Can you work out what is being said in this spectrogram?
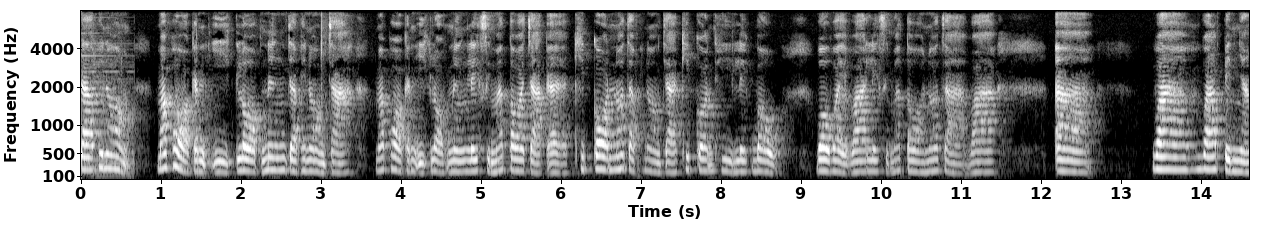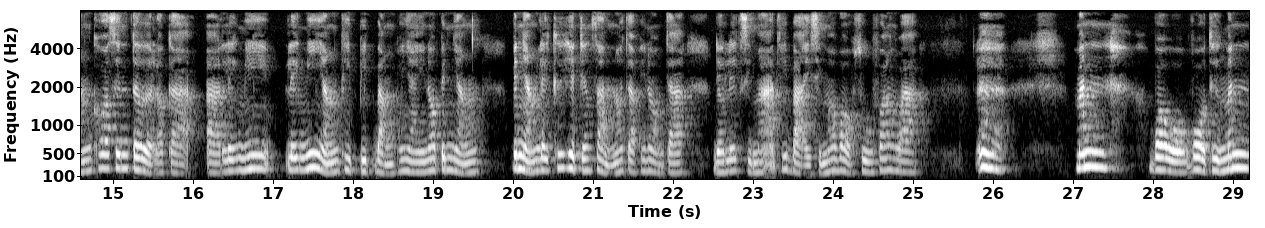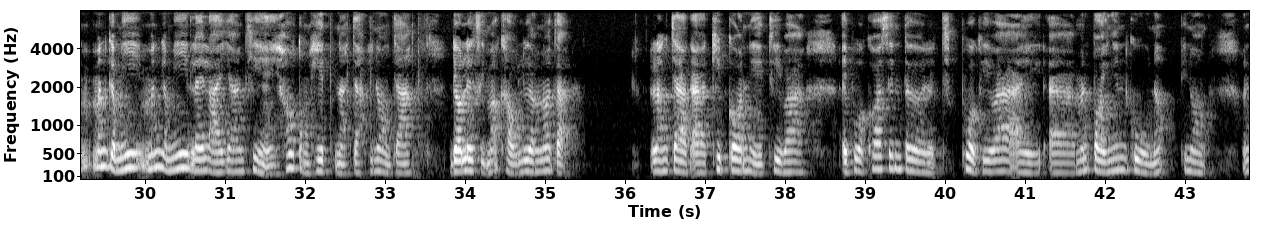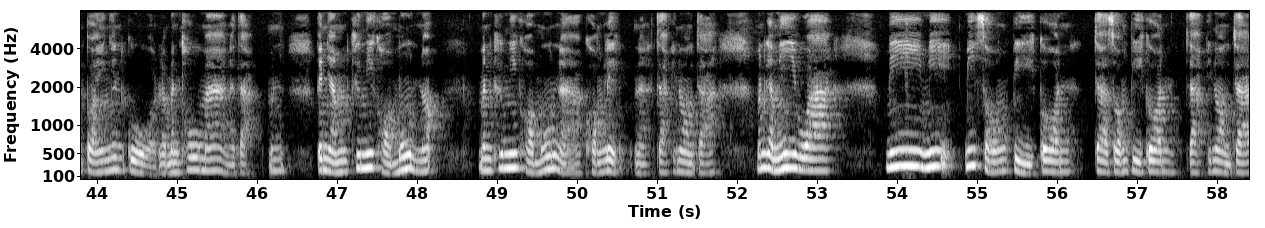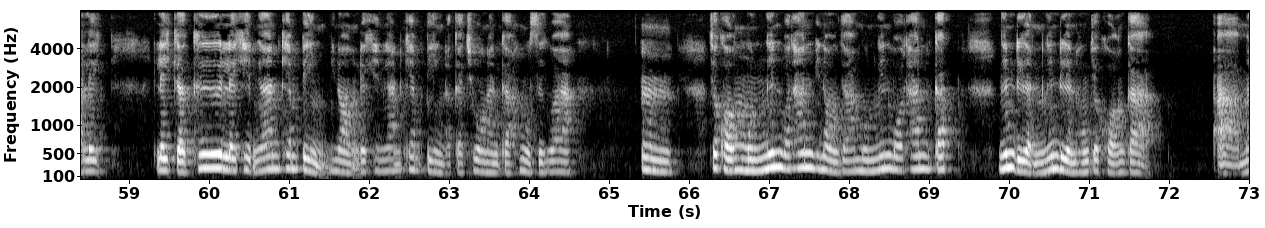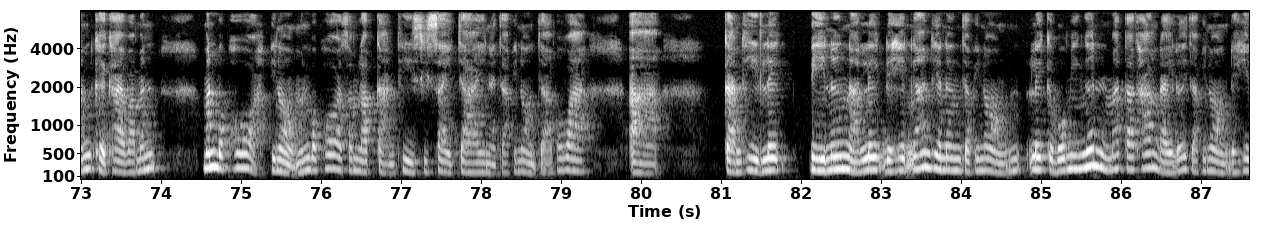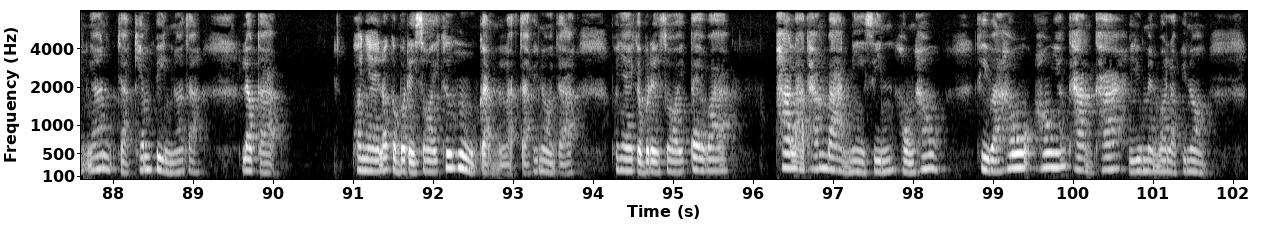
จ้าพี่น้อง มาพอกันอีกรอบหนึ่งจ้าพี่น้องจ้ามาพอกันอีกรอบหนึ่งเล็กสิมาต่อจากคลิปก่อนเนาะจ้าพี่น้องจ้าคลิปก่อนที่เล็กเบาบาไหวว่าเล็กสิมาต่อเนาะจ้าว่าอ่าว่าว่าเป็นหยังข้อเซ็นเตอร์แล้วก็อ่าเล็กมีเล็กมีหยังที่ปิดบังพ่อใหญ่เนาะเป็นหยังเป็นหยังเล็กคือเฮ็ดจังสันเนาะจ้าพี่น้องจ้าเดี๋ยวเล็กสิมาอธิบายสิมาเว้าสู่ฟังว่าเออมัน เว้าเว้าถึงมันมันก็มีมันก็มีหลาย ๆ อย่างที่ให้เฮาต้องเฮ็ดนะจ๊ะพี่น้องจ้าเดี๋ยวเล็กสิมาเข้าเรื่องเนาะจ้ะหลังจากอ่าคลิปก่อนนี่ที่ว่าไอ้พวก call center พวกที่ว่าไอ้อ่ามันปล่อยเงินกู้เนาะพี่น้องมันปล่อยเงินกู้แล้วมันโทรมานะจ๊ะมันเป็นหยังมันคือมีข้อมูลเนาะมันคือมีข้อมูลอะของเหล็กนะจ้ะพี่น้องจ้ามันก็มีอยู่ว่ามีมีมีสองปีก่อน จ้ะสองปีก่อนจ้ะพี่น้องจ้าเล็กเล็กก็คือเล็กเห็นงานแคมปิ้งพี่น้องเล็กเห็นงานแคมปิ้งแล้วก็ช่วงนั้นก็รู้สึกว่า อืม เจ้าของหมุนเงินบ่ทันพี่น้องจ้าหมุนเงินบ่ทันกับเงินเดือน เงินเดือนของเจ้าของก็อ่า มันคล้ายๆว่ามัน มันบ่พอพี่น้องมันบ่พอสำหรับการที่สิใส่ใจนะจ้ะพี่น้องจ้าเพราะว่า อ่า การที่เล็ก ปีหนึงนะเล็กได้เฮ็ดงานเทื่อหนึงจ้ะพี่น้องเล็กก็บ่มีเงินมาตาทางใดเลยจ้ะพี่น้องได้เฮ็ดงานจากแคมปิ้งเนาะจ้ะแล้วก็พ่อใหญ่เราก็บ่ได้ซอยคือฮู้กันล่ะจ้ะพี่น้องจ้ะพ่อใหญ่ก็บ่ได้ซอยแต่ว่าภาระทางบ้านหนี้สินของเฮาที่ว่าเฮาเฮายังค้างคาอยู่แม่นบ่ล่ะพี่น้อง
